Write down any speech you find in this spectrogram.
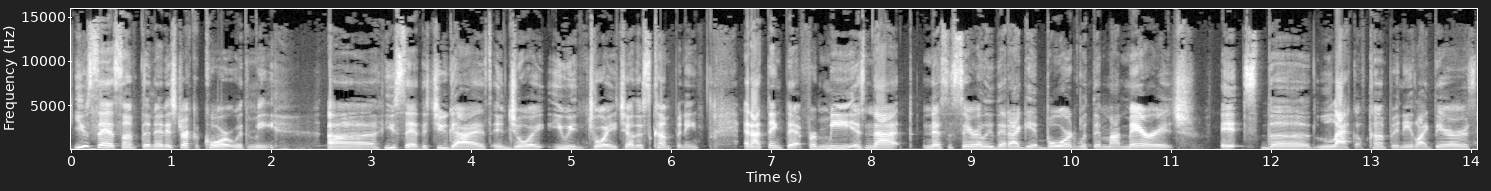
You said something that it struck a chord with me. Uh, you said that you guys enjoy you enjoy each other's company, and I think that for me, it's not necessarily that I get bored within my marriage. It's the lack of company. Like there's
